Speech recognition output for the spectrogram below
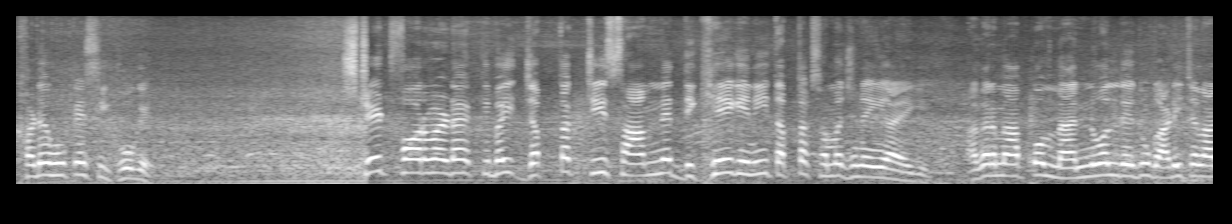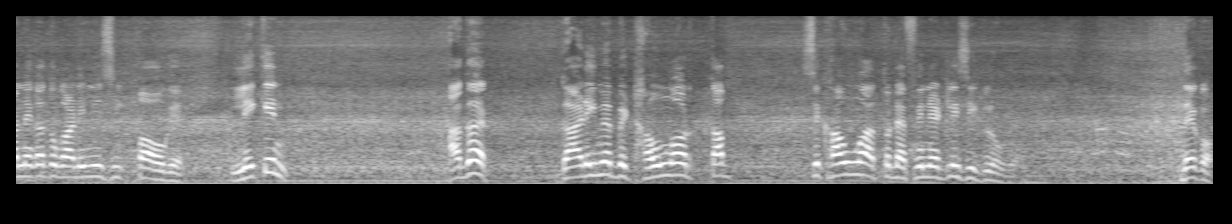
खड़े होके सीखोगे। स्ट्रेट फॉरवर्ड है कि भाई, जब तक चीज़ सामने दिखेगी नहीं, तब तक समझ नहीं आएगी। अगर मैं आपको मैनुअल दे दूँ गाड़ी चलाने का तो गाड़ी नहीं सीख पाओगे। लेकिन अगर गाड़ी में बिठाऊँगा और तब सिखाऊँगा तो डेफिनेटली सीख लोगे। देखो।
